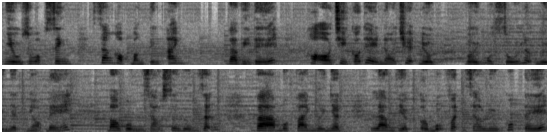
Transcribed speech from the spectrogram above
Nhiều du học sinh sang học bằng tiếng Anh và vì thế họ chỉ có thể nói chuyện được với một số lượng người Nhật nhỏ bé, bao gồm giáo sư hướng dẫn và một vài người Nhật làm việc ở bộ phận giao lưu quốc tế.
